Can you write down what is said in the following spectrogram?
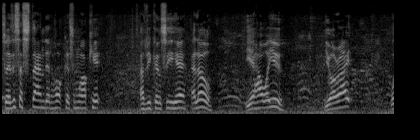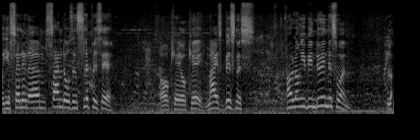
So is this a standard hawkers market? As we can see here. Hello. Yeah, how are you? You all right? What you're selling um, sandals and slippers here? Okay, okay. Nice business. How long you been doing this one? Lo-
